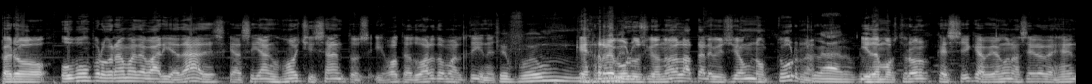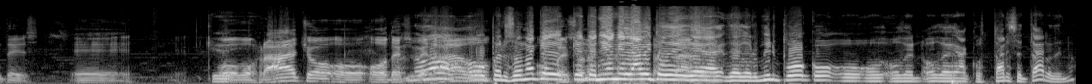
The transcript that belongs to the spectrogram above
Pero hubo un programa de variedades que hacían Jochi Santos y J. Eduardo Martínez. Que fue un. Que revolucionó la televisión nocturna. Claro, Y demostró que sí, que había una serie de gentes. Eh, o borracho o, desvelado. o personas que, tenían el hábito de, dormir poco o, de, acostarse tarde, ¿no?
